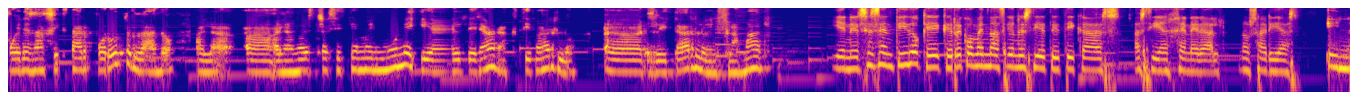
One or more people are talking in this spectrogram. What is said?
pueden afectar por otro lado a, la, a, a nuestro sistema inmune y alterar, activarlo, irritarlo, inflamar. Y en ese sentido, ¿qué, qué recomendaciones dietéticas así en general nos harías? En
